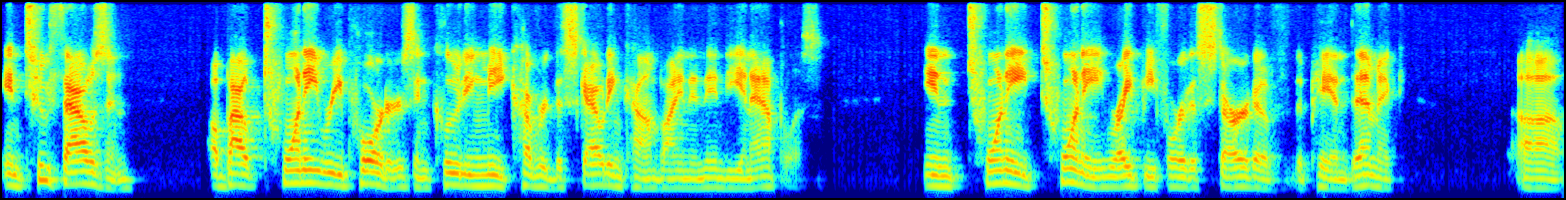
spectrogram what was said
In 2000, about 20 reporters, including me, covered the scouting combine in Indianapolis. In 2020, right before the start of the pandemic, uh,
